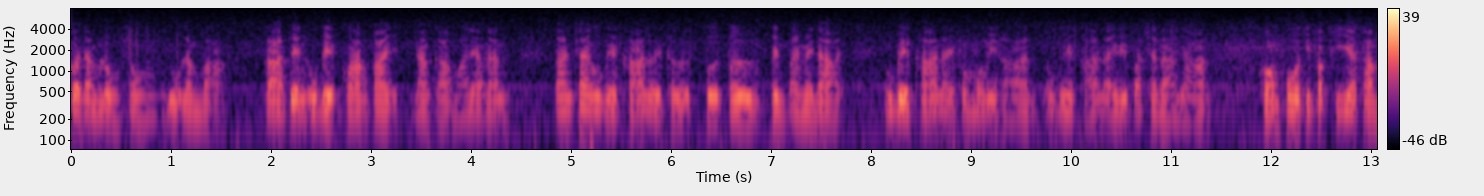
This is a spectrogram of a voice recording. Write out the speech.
ก็ดำรงทรงอยู่ลำบากกลายเป็นอุเบกขวางไปดังกล่าวมาแล้วนั้น การใช้อุเบกขาเลยเถิด เปิดเปิงเป็นไปไม่ได้ อุเบกขาในพรมวิหาร อุเบกขาในวิปัสสนาญาณของโพธิปักขิยธรรม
